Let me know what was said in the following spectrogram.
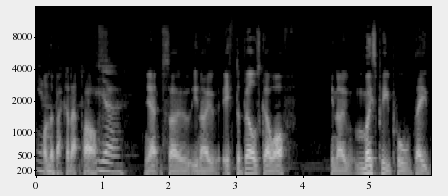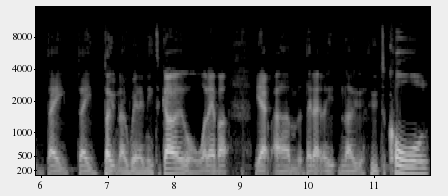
Yeah. on the back of that pass. Yeah. Yeah. So you know, if the bells go off, you know, most people they they they don't know where they need to go or whatever. Yeah. Um, they don't know who to call.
